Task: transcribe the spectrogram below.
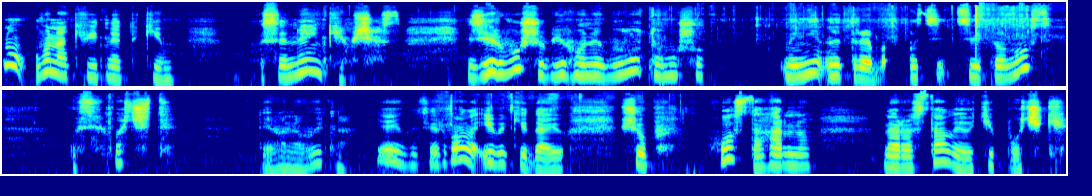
ну, вона квітне таким синеньким зараз. Зірву, щоб його не було, тому що мені не треба. Оці цвітонос. Ось, бачите, де воно видно? Я його зірвала і викидаю, щоб хоста гарно наростали оті почки.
